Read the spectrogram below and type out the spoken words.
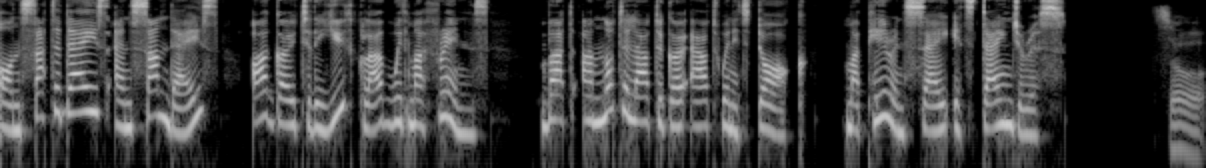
On Saturdays and Sundays, I go to the youth club with my friends, but I'm not allowed to go out when it's dark. My parents say it's dangerous. So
